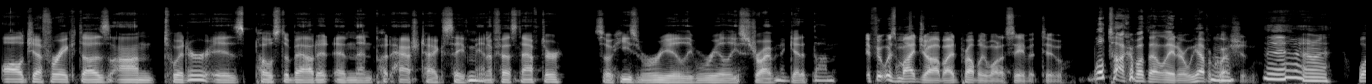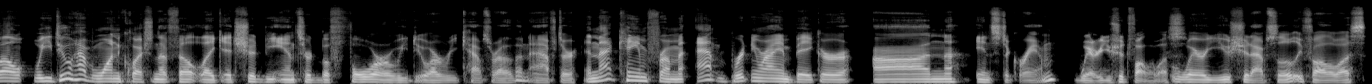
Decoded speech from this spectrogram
All Jeff Rake does on Twitter is post about it and then put hashtag save manifest after. So he's really, really striving to get it done. If it was my job, I'd probably want to save it too. We'll talk about that later. We have a Hmm. question. Eh, well, we do have one question that felt like it should be answered before we do our recaps rather than after. And that came from at Brittany Ryan Baker on Instagram. Where you should follow us. where you should absolutely follow us.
